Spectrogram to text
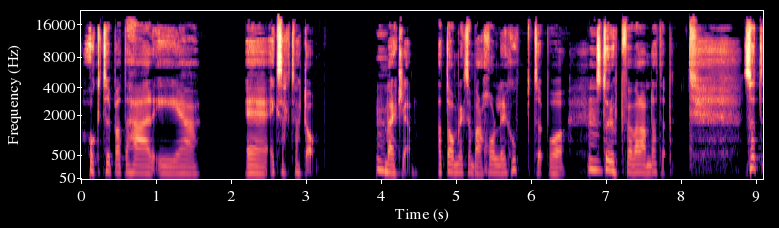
Och typ att det här är eh, exakt tvärtom. Mm. Verkligen. Att de liksom bara håller ihop typ och mm. står upp för varandra typ. Så att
